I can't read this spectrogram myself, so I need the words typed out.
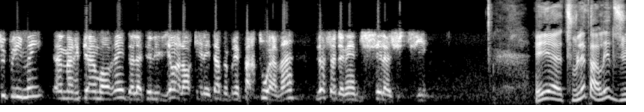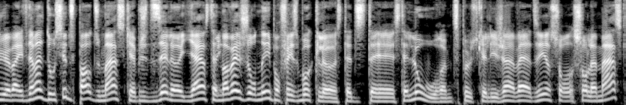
supprimer euh, Marie-Pierre Morin de la télévision alors qu'elle était à peu près partout avant. Là, ça devient difficile à justifier. Et euh, tu voulais parler du, euh, ben, évidemment, le dossier du port du masque. Puis je disais là hier, c'était une mauvaise journée pour Facebook. Là, c'était, c'était lourd un petit peu ce que les gens avaient à dire sur sur le masque.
